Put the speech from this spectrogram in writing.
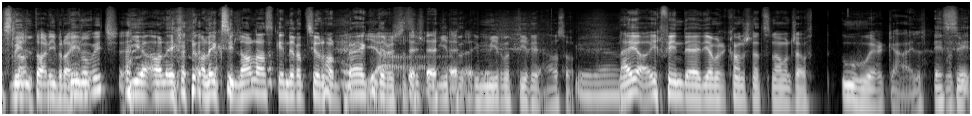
Zlatan Ibrahimovic. Die Ale Alexi Lalas-Generation halt prägender Ja. ist. Das ist bei mir, bei mir natürlich auch so. Naja, ich finde äh, die amerikanische Nationalmannschaft uh, geil. Es sehr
